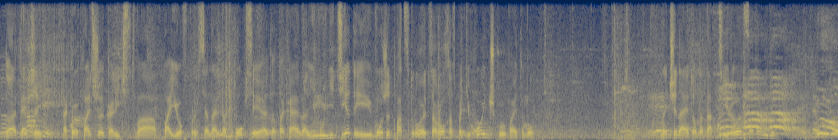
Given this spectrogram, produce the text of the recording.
Но опять же, такое большое количество боев в профессиональном боксе, это такая на иммунитет и может подстроиться Рохас потихонечку, поэтому начинает он адаптироваться. Мы видим.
